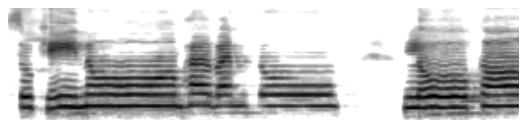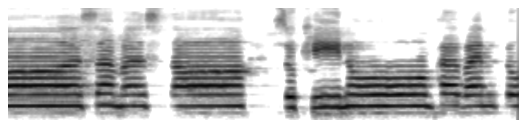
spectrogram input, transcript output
ಸುಖಿನೋ ಭವಂತು. ಲೋಕ ಸಮಸ್ತ ಸುಖಿನೋ ಭವಂತು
